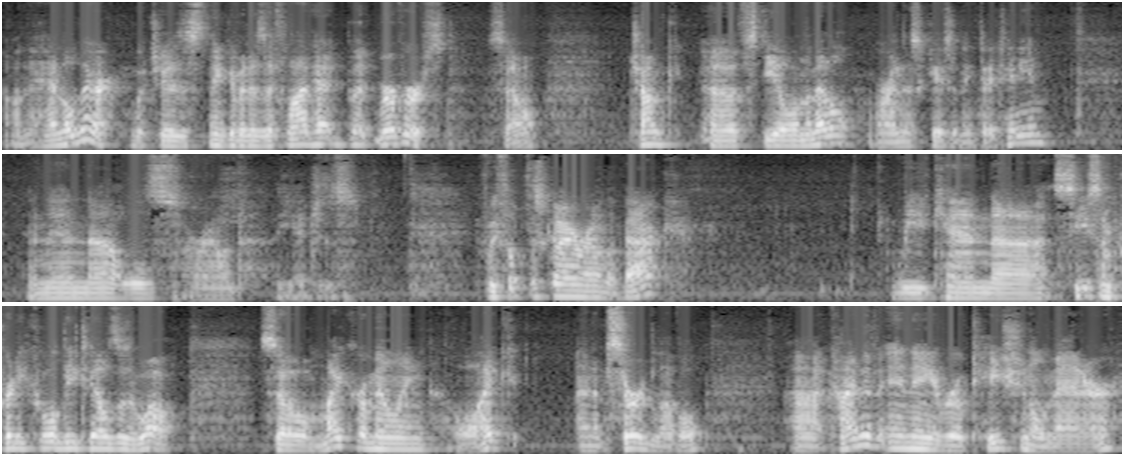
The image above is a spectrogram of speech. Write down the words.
on the handle there, which is, think of it as a flathead, but reversed. So chunk of steel in the middle, or in this case, I think titanium, and then uh, holes around the edges. If we flip this guy around the back, we can uh, see some pretty cool details as well. So micromilling, like an absurd level, uh, kind of in a rotational manner.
